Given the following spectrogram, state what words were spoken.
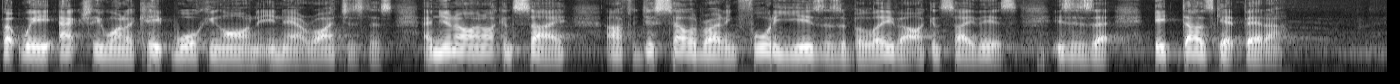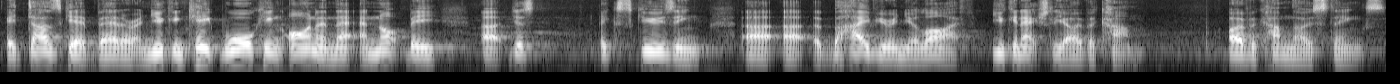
But we actually want to keep walking on in our righteousness. And you know, and I can say, after just celebrating 40 years as a believer, I can say this is, is that it does get better. It does get better. And you can keep walking on in that and not be uh, just excusing uh, uh, behavior in your life. You can actually overcome, overcome those things.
